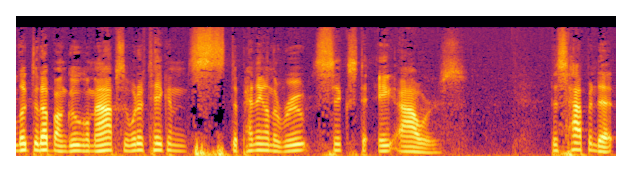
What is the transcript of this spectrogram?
looked it up on Google Maps. It would have taken, depending on the route, six to eight hours. This happened at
